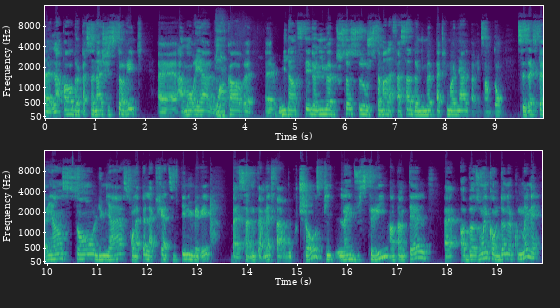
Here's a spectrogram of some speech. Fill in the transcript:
euh, l'apport d'un personnage historique à Montréal ou encore euh, euh, l'identité d'un immeuble, tout ça sur justement la façade d'un immeuble patrimonial, par exemple. Donc, ces expériences sont lumière, ce qu'on appelle la créativité numérique. Ben, ça nous permet de faire beaucoup de choses. Puis l'industrie en tant que telle a besoin qu'on donne un coup de main, mais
